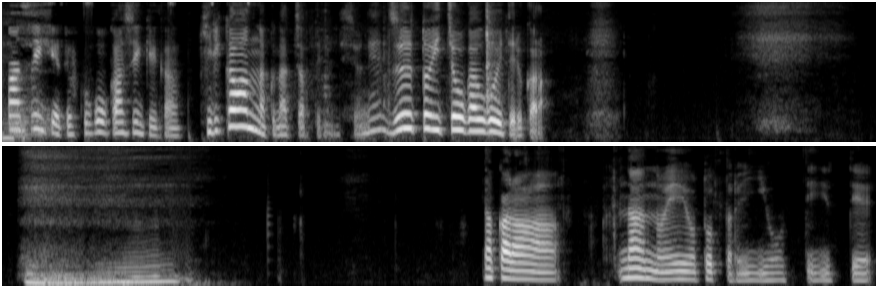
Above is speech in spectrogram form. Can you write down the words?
交感神経と副交感神経が切り替わんなくなっちゃってるんですよね。ずーっと胃腸が動いてるから。うんだから、何の栄養取ったらいいよって言って、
